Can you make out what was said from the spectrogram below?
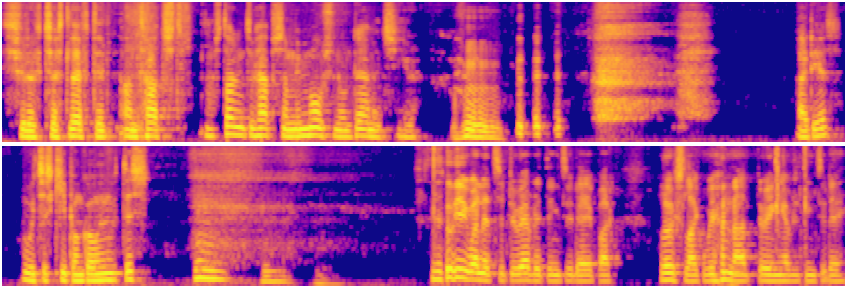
Should have just left it untouched. I'm starting to have some emotional damage here. Ideas? We just keep on going with this? we wanted to do everything today, but looks like we are not doing everything today.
